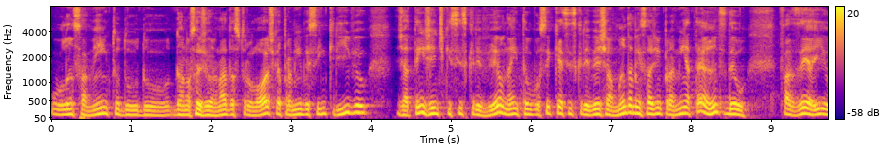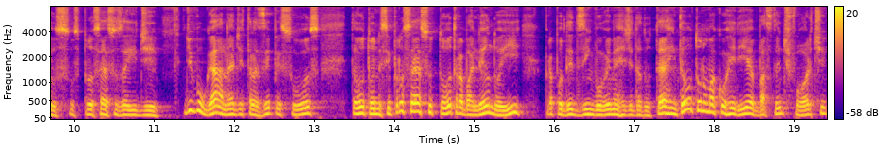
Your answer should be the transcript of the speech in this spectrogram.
o lançamento do, do da nossa jornada astrológica. Para mim vai ser incrível. Já tem gente que se inscreveu, né? Então você que quer se inscrever, já manda mensagem para mim até antes de eu fazer aí os, os processos aí de divulgar, né? De trazer pessoas. Então eu estou nesse processo, estou trabalhando aí para poder desenvolver minha rede do terra. Então eu estou numa correria bastante forte,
